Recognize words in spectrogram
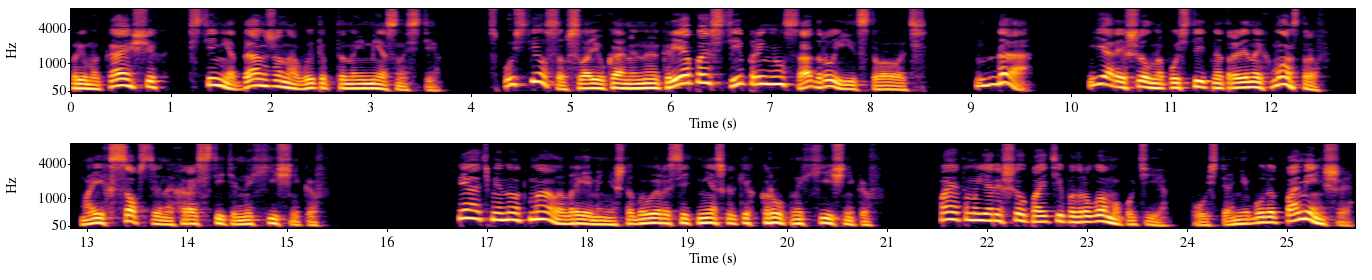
примыкающих к стене данжа на вытоптанной местности. Спустился в свою каменную крепость и принялся друидствовать. Да, я решил напустить на травяных монстров моих собственных растительных хищников. Пять минут мало времени, чтобы вырастить нескольких крупных хищников, поэтому я решил пойти по другому пути. Пусть они будут поменьше,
